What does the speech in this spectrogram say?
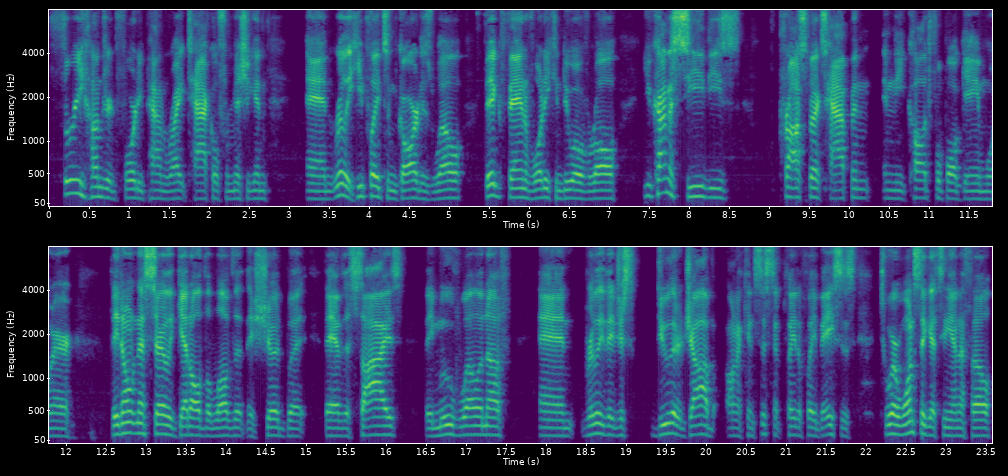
340 pound right tackle for Michigan. And really, he played some guard as well. Big fan of what he can do overall. You kind of see these prospects happen in the college football game where they don't necessarily get all the love that they should, but they have the size, they move well enough, and really they just do their job on a consistent play to play basis to where once they get to the NFL,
